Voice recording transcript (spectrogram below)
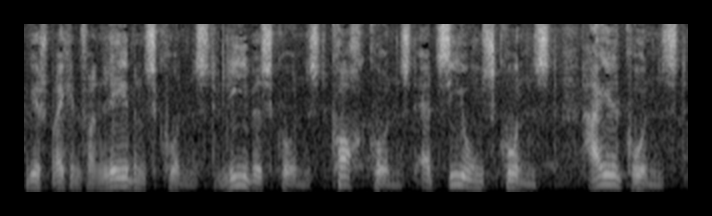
Wir sprechen von Lebenskunst, Liebeskunst, Kochkunst, Erziehungskunst, Heilkunst.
